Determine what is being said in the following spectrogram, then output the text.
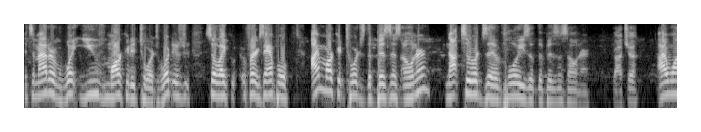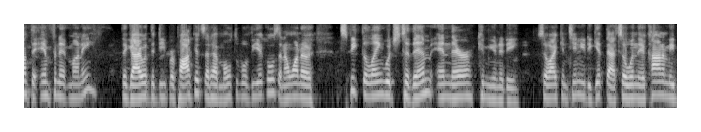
It's a matter of what you've marketed towards. What is so like? For example, I market towards the business owner, not towards the employees of the business owner. gotcha. I want the infinite money, the guy with the deeper pockets that have multiple vehicles, and I want to speak the language to them and their community. So I continue to get that. So when the economy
